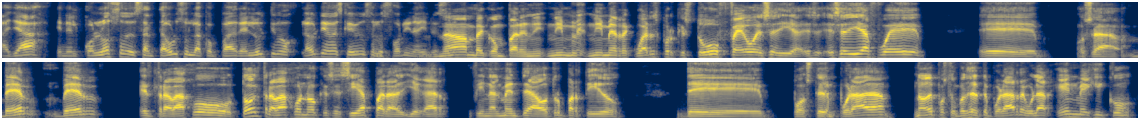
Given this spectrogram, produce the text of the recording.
allá en el Coloso de Santa Úrsula, compadre? El último, la última vez que vimos a los 49ers. No, hombre, compadre, ni, ni, ni me recuerdes porque estuvo feo ese día. Ese, día fue, eh, o sea, ver, ver el trabajo, todo el trabajo ¿no? que se hacía para llegar finalmente a otro partido de postemporada no de postemporada, de temporada regular en México.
